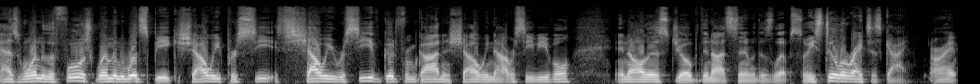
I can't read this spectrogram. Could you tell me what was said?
as one of the foolish women would speak. Shall we perceive? Shall we receive good from God, and shall we not receive evil?" In all this, Job did not sin with his lips, so he's still a righteous guy. All right.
